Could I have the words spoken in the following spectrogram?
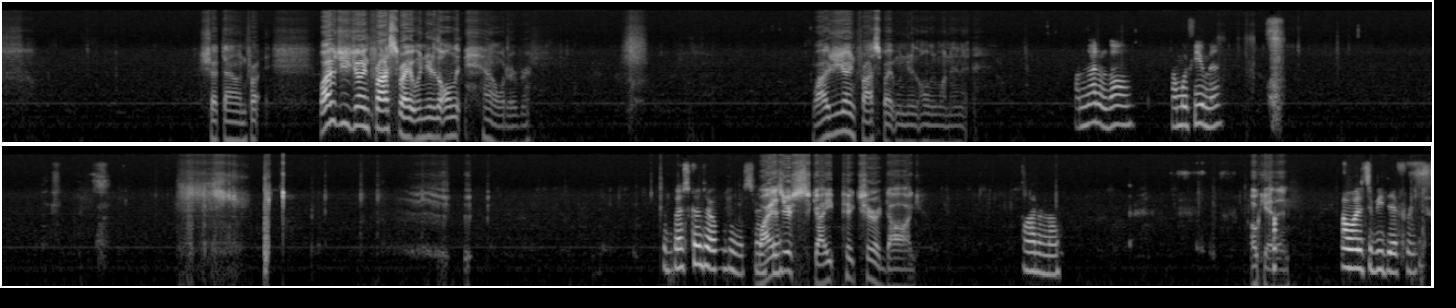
Shut down Fro- Why would you join Frostbite when you're the only... Oh, whatever. Why would you join Frostbite when you're the only one in it? I'm not alone. I'm with you, man. The best gun to open is Why is your Skype picture a dog? I don't know. Okay then. I want it to be different.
